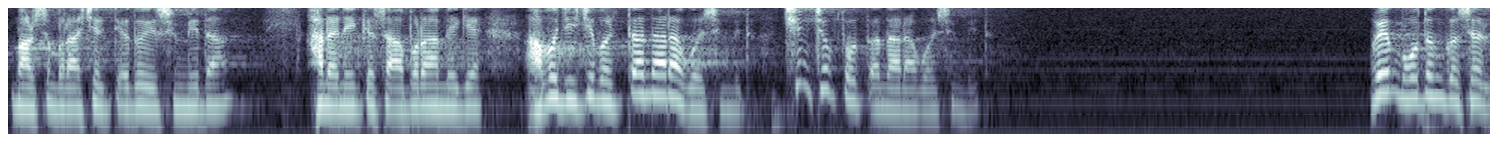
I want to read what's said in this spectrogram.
말씀을 하실 때도 있습니다. 하나님께서 아브라함에게 아버지 집을 떠나라고 했습니다. 친척도 떠나라고 했습니다. 왜 모든 것을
